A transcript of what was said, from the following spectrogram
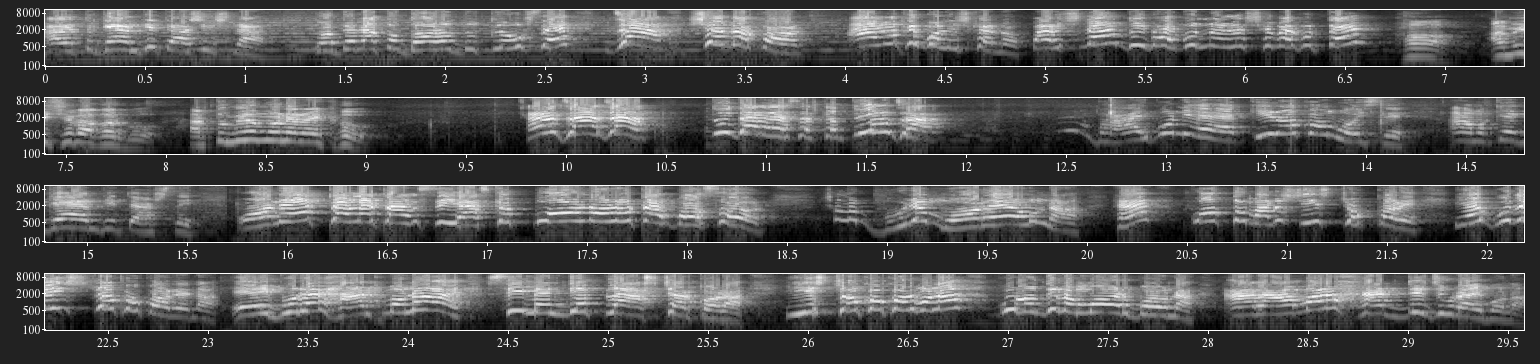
আর এত জ্ঞান দিতে আসিস না। তোদের এত দরদ উঠলে উঠছে। যা সেবা কর। আমাকে বলিস কেন? পারিস না দুই ভাই বোন মিলে সেবা করতে? হ আমি সেবা করব। আর তুমিও মনে রাখো। আরে যা যা। তুই দাঁড়িয়ে আছিস কেন? তুইও যা। ভাই বোন একই রকম হইছে। আমাকে জ্ঞান দিতে আসছে। অনেক টানা টানছি আজকে পনেরোটা বছর। শালা বুড়ে মরেও না হ্যাঁ? কত মানুষ স্ট্রোক করে। এ বুড়ে স্ট্রোকও করে না। এই বুড়ের হাট মনে হয় সিমেন্ট দিয়ে প্লাস্টার করা। স্ট্রোকও করব না কোনোদিনও মরবো না। আর আমার হাড্ডি জুড়াইবো না।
